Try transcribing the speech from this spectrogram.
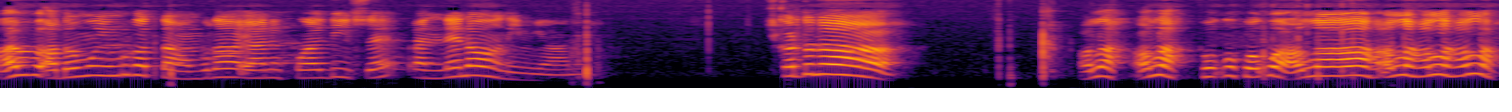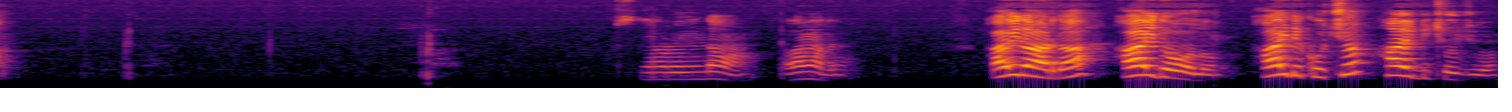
Abi bu adama yumruk attı ama bu da yani faal değilse ben ne ne alayım yani. Çıkart onu. Allah Allah Pogba Pogba Allah Allah Allah Allah. Cristiano oyunda mı? Alamadı. Haydi Arda. Haydi oğlum. Haydi koçum. Haydi çocuğum.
